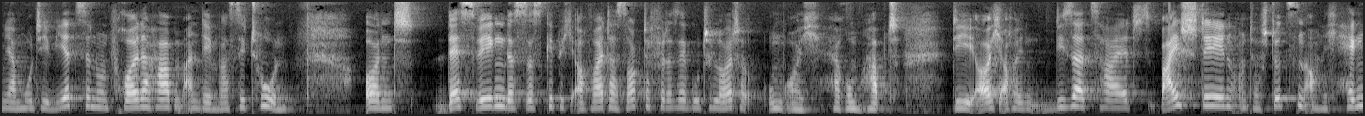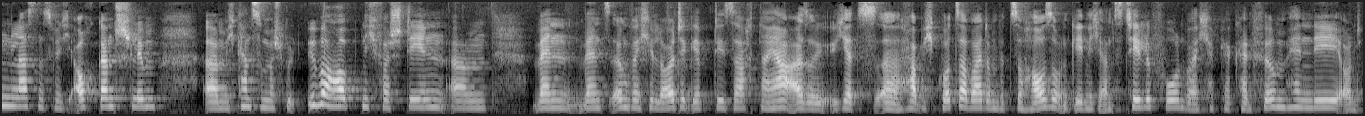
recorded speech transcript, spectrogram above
ja, motiviert sind und Freude haben an dem, was sie tun. Und deswegen, das, das gebe ich auch weiter, sorgt dafür, dass ihr gute Leute um euch herum habt, die euch auch in dieser Zeit beistehen, unterstützen, auch nicht hängen lassen. Das finde ich auch ganz schlimm. Ähm, ich kann zum Beispiel überhaupt nicht verstehen, ähm, wenn es irgendwelche Leute gibt, die sagt, naja, also jetzt äh, habe ich Kurzarbeit und bin zu Hause und gehe nicht ans Telefon, weil ich habe ja kein Firmenhandy und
